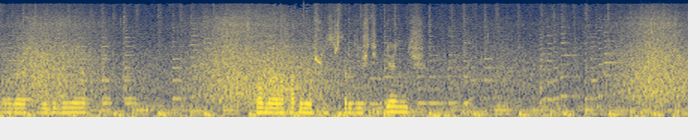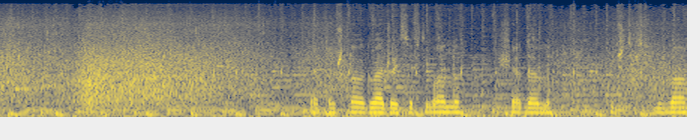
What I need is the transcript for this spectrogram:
No zaraz się wybuduje. Overall happiness jest 45. Jak tą szkołę Graduate 51, 7 i 32,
